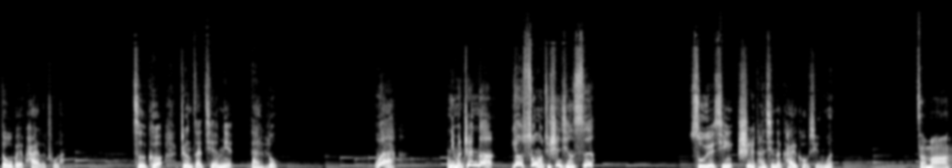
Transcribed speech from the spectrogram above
都被派了出来，此刻正在前面带路。喂，你们真的要送我去慎刑司？苏月心试探性的开口询问：“怎么？”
